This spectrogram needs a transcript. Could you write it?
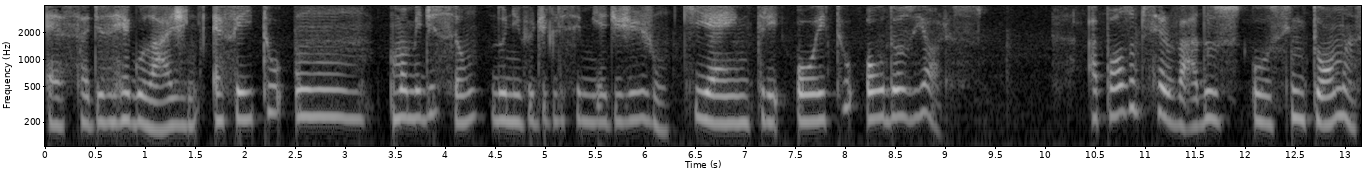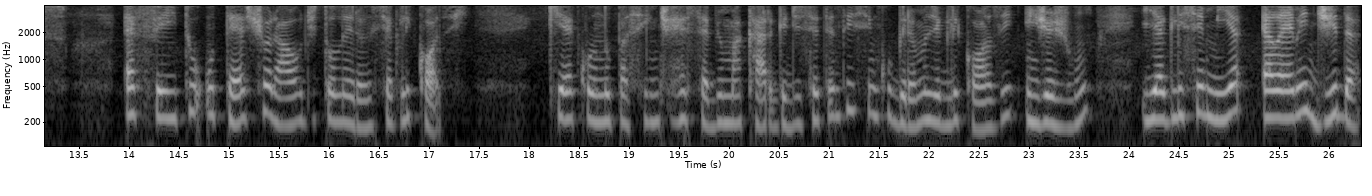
essa desregulagem é feito um, uma medição do nível de glicemia de jejum, que é entre 8 ou 12 horas. Após observados os sintomas, é feito o teste oral de tolerância à glicose, que é quando o paciente recebe uma carga de 75 gramas de glicose em jejum e a glicemia ela é medida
